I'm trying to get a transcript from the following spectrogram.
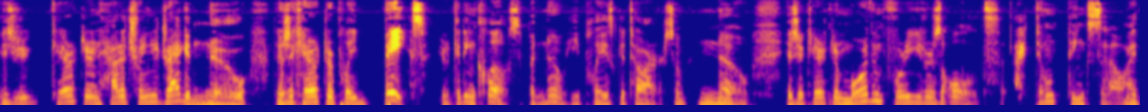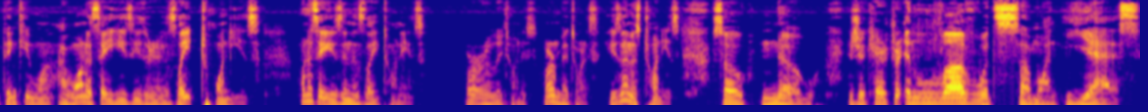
Is your character in How to Train Your Dragon? No. Does your character play bass? You're getting close, but no, he plays guitar, so no. Is your character more than 40 years old? I don't think so. I think he want, I want to say he's either in his late 20s. I want to say he's in his late 20s or early 20s or mid 20s. He's in his 20s. So, no. Is your character in love with someone? Yes.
